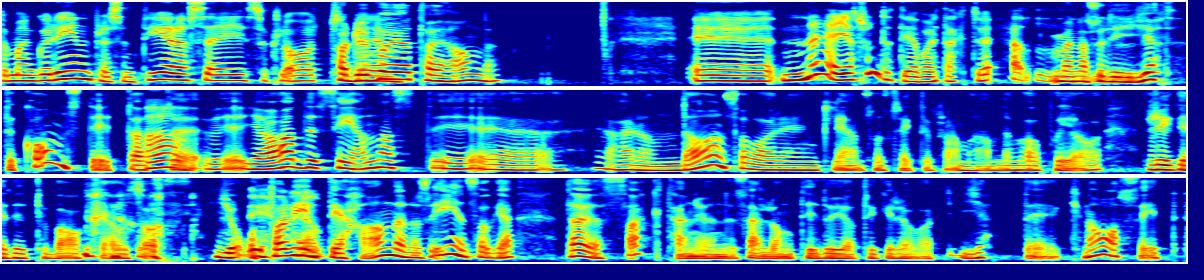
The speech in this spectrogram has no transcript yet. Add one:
Där man går in, presenterar sig såklart. Har du Eh, börjat ta i handen? Eh, nej, jag tror inte att det har varit aktuellt. Men alltså det är jättekonstigt. Att, Ja. eh, Jag hade senast eh, häromdagen så var det en klient som sträckte fram handen varpå jag ryggade tillbaka och sa jag tar inte i handen. Och så insåg jag, det har jag sagt här nu under så här lång tid och jag tycker det har varit jätteknasigt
